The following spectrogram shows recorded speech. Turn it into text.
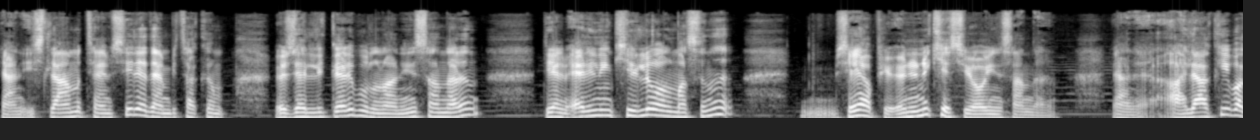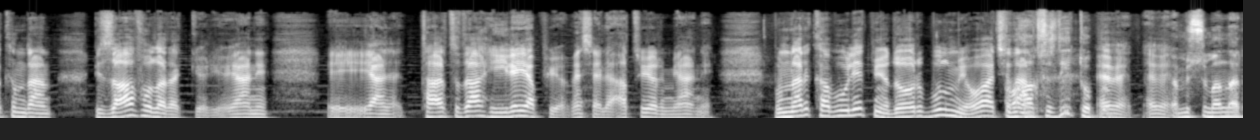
yani İslam'ı temsil eden bir takım özellikleri bulunan insanların diyelim elinin kirli olmasını şey yapıyor, önünü kesiyor o insanların. Yani ahlaki bakımdan bir zaaf olarak görüyor. Yani e, yani tartıda hile yapıyor mesela atıyorum yani. Bunları kabul etmiyor, doğru bulmuyor o açıdan. ama haksız değil toplum. Evet, evet. Ya Müslümanlar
